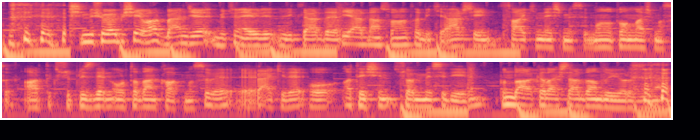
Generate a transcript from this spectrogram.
şimdi şöyle bir şey var. Bence bütün evliliklerde bir yerden sonra tabii ki her şeyin sakinleşmesi, monotonlaşması, artık sürprizlerin ortadan kalkması ve e, belki de o ateşin sönmesi diyelim. Bunu da arkadaşlardan duyuyoruz yine.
